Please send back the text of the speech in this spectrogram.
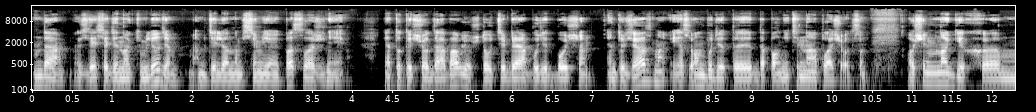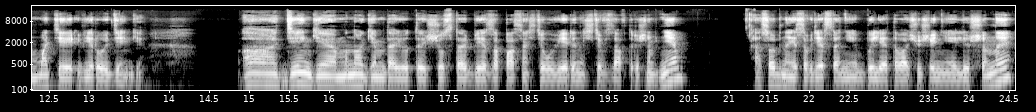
Да, здесь одиноким людям, обделенным семьей, посложнее – я тут еще добавлю, что у тебя будет больше энтузиазма, если он будет э, дополнительно оплачиваться. Очень многих э, мотивируют деньги. А деньги многим дают э, чувство безопасности, уверенности в завтрашнем дне. Особенно если в детстве они были этого ощущения лишены,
